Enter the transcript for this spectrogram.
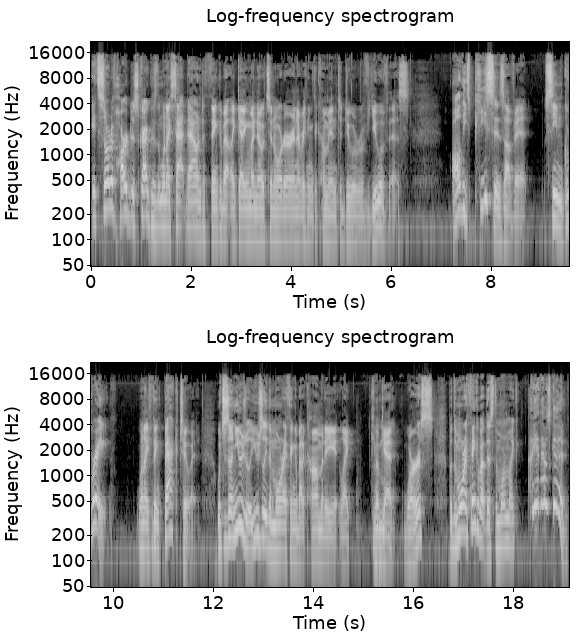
it's sort of hard to describe because when I sat down to think about like getting my notes in order and everything to come in to do a review of this, all these pieces of it seem great when I think back to it, which is unusual. Usually, the more I think about a comedy, it like can get worse. But the more I think about this, the more I'm like, oh yeah, that was good,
